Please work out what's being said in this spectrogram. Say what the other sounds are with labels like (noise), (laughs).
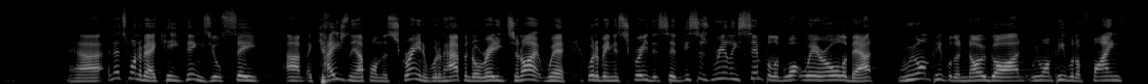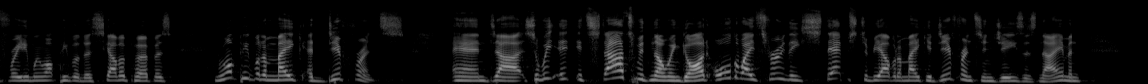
Uh, and that's one of our key things. You'll see um, occasionally up on the screen. It would have happened already tonight where would have been a screen that said, This is really simple of what we're all about. We want people to know God. We want people to find freedom. We want people to discover purpose. We want people to make a difference. And uh, so we, it, it starts with knowing God all the way through these steps to be able to make a difference in Jesus' name. And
